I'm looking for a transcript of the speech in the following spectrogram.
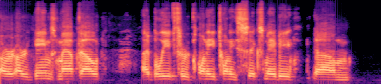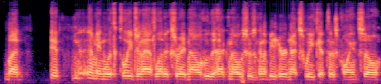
our our games mapped out. I believe through 2026, maybe. Um, but it, I mean, with collegiate athletics right now, who the heck knows who's going to be here next week at this point? So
